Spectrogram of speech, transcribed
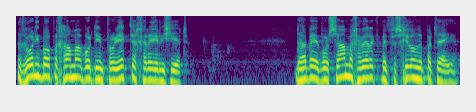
Het woningbouwprogramma wordt in projecten gerealiseerd. Daarbij wordt samengewerkt met verschillende partijen.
